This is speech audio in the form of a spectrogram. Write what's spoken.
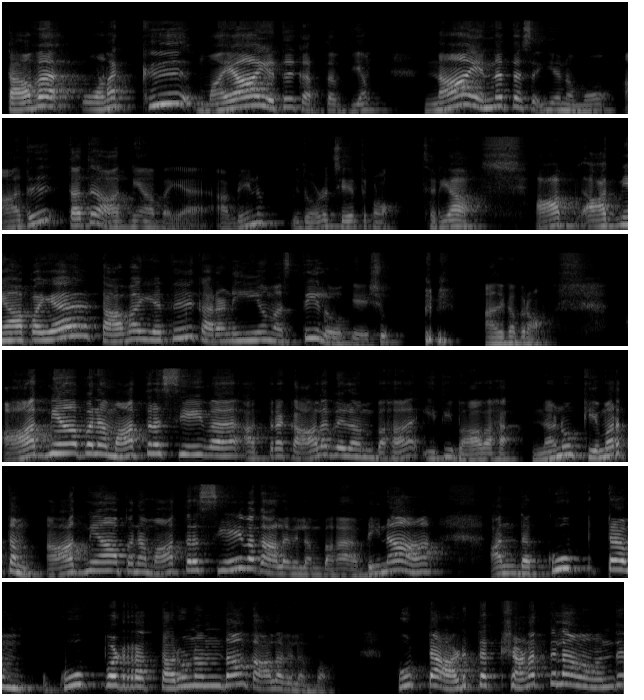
தவ உனக்கு மயா எது? கர்த்தவியம். நான் என்னத்தை செய்யணுமோ அது தது ஆக்ஞாபய அப்படின்னு இதோட சேர்த்துக்கணும். சரியா? ஆப் ஆக்ஞாபய தவ எது? கரணீயம் அஸ்தி லோகேஷு. அதுக்கப்புறம் ஆக்ஞாபன மாத்திரஸ்யைவ கால விளம்பக இது பாவக நனு கிமர்த்தம் ஆக்ஞாபன மாத்திரஸ்யைவ காலவிலம்பக அப்படின்னா அந்த கூப்பிட்ட கூப்பிடுற தருணம் தான் கால விளம்பம் கூப்பிட்ட அடுத்த க்ஷணத்துல அவன் வந்து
